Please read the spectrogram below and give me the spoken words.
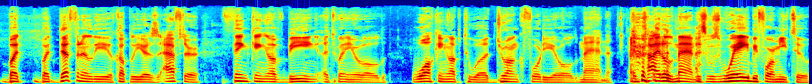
but but definitely a couple of years after, thinking of being a twenty year old walking up to a drunk forty year old man, entitled man. This was way before Me Too.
